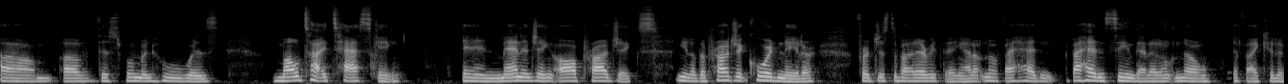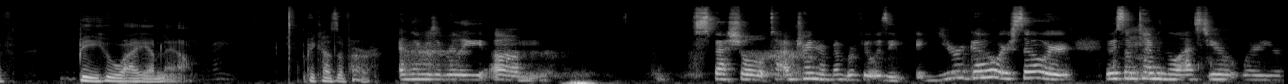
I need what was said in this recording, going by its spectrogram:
um, of this woman who was multitasking and managing all projects, you know, the project coordinator for just about everything. I don't know if I hadn't if I hadn't seen that, I don't know if I could have be who I am now. Right. Because of her. And there was a really um special time. I'm trying to remember if it was a, a year ago or so, or it was sometime in the last year where your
